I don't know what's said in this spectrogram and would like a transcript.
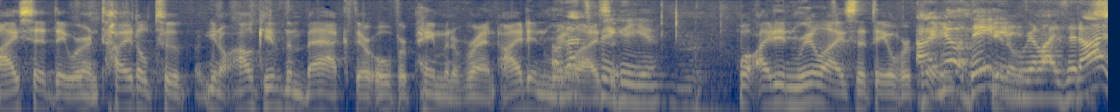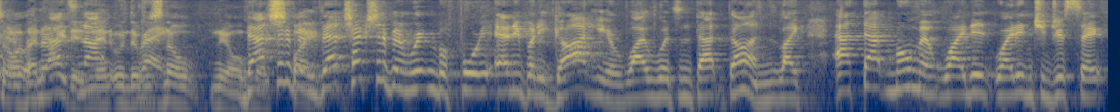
I said they were entitled to, you know, I'll give them back their overpayment of rent. I didn't Oh, realize that's big it. of you. Well, I didn't realize that they overpaid. I know they didn't know. realize it either. So, and I didn't. Not, and there was right. no, you know, that no should have been that check should have been written before anybody got here. Why wasn't that done? Like at that moment, why did why didn't you just say,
